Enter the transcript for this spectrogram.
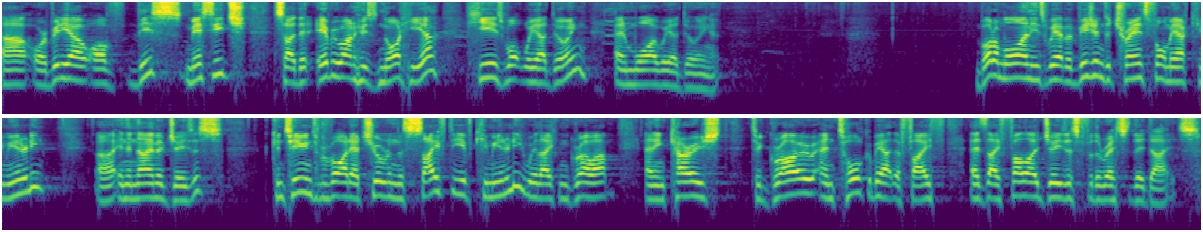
uh, or a video of this message so that everyone who's not here hears what we are doing and why we are doing it. Bottom line is, we have a vision to transform our community uh, in the name of Jesus, continuing to provide our children the safety of community where they can grow up and encouraged to grow and talk about the faith as they follow Jesus for the rest of their days.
